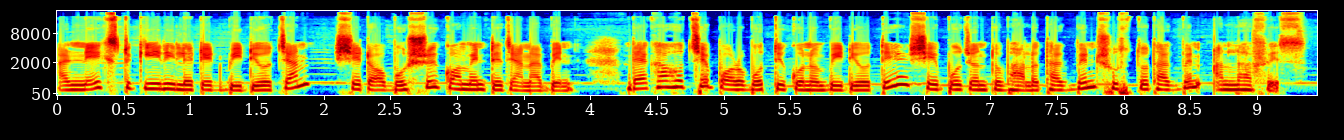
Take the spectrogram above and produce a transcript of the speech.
আর নেক্সট কি রিলেটেড ভিডিও চান, সেটা অবশ্যই কমেন্টে জানাবেন। দেখা হচ্ছে পরবর্তী কোনো ভিডিওতে সে পর্যন্ত ভালো থাকবেন, সুস্থ থাকবেন। আল্লাহ হাফেজ।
